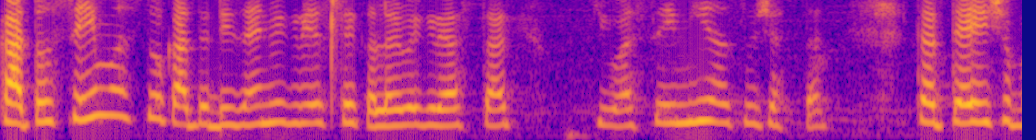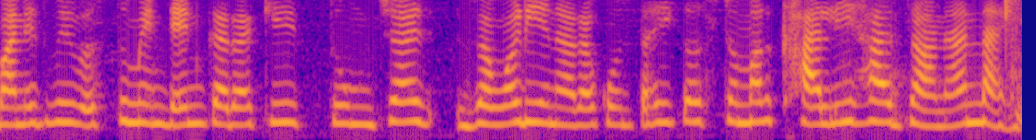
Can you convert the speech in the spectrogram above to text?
का तो सेम असतो का तो डिझाईन वेगळी असते कलर वेगळे असतात? किंवा सेमही असू शकतात. तर त्या हिशोबाने तुम्ही वस्तू मेंटेन करा की तुमच्या जवळ येणारा कोणताही कस्टमर खाली हात जाणार नाही.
